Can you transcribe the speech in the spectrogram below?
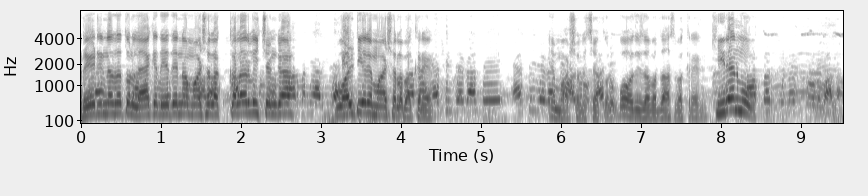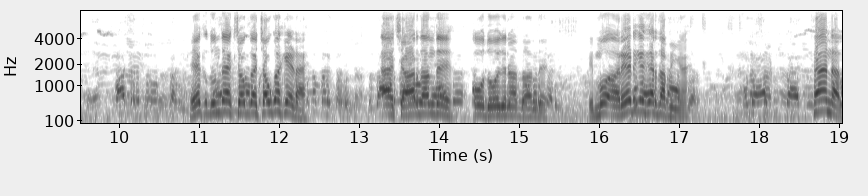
रेट इन्हों तो लैके दे देना माशाल्लाह कलर भी चंगा क्वालिटी वाले माशाल्लाह बकरे हैं। ये माशाल्लाह चेक करो बहुत ही ज़बरदस्त बकरे हैं। खीरन मुँह एक दुंदा एक चौका चौका केड़ा है? ए चार दंद है। ओ दो जना दंद है। रेट क्या करता पिया? फाइनल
